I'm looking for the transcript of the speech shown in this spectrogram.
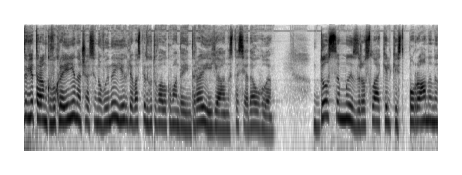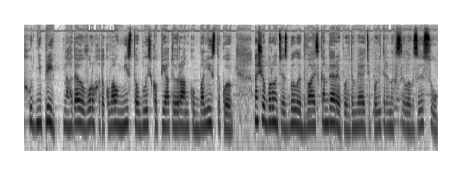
Дев'ята ранку в Україні на часі новини. Їх для вас підготувала команда Інтера і я Анастасія Даугле. До семи зросла кількість поранених у Дніпрі. Нагадаю, ворог атакував місто близько п'ятої ранку балістикою. Наші оборонці збили два іскандери. Повідомляють у повітряних силах ЗСУ.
